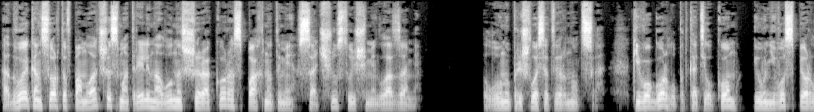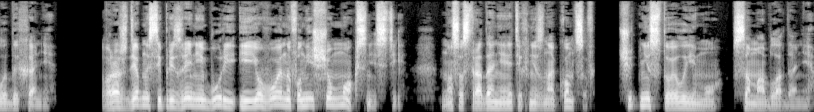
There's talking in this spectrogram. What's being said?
а двое консортов помладше смотрели на Луну с широко распахнутыми, сочувствующими глазами. Луну пришлось отвернуться. К его горлу подкатил ком, и у него сперло дыхание. Враждебность и презрение бури и ее воинов он еще мог снести, но сострадание этих незнакомцев чуть не стоило ему самообладания.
